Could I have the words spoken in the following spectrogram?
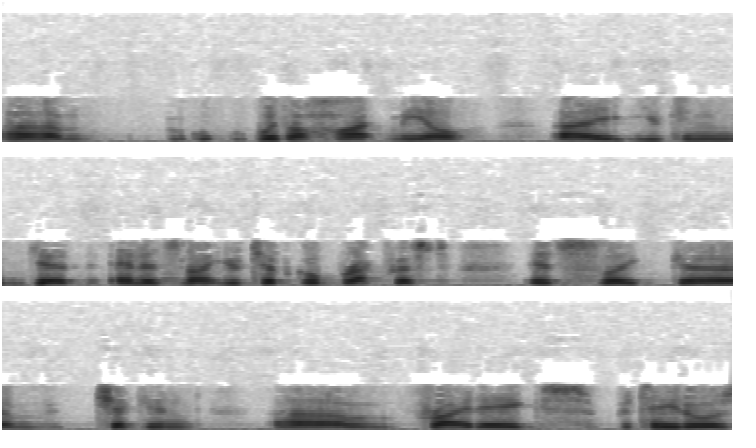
Um, with a hot meal, uh, you can get, and it's not your typical breakfast. It's like um, chicken, um, fried eggs, potatoes,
